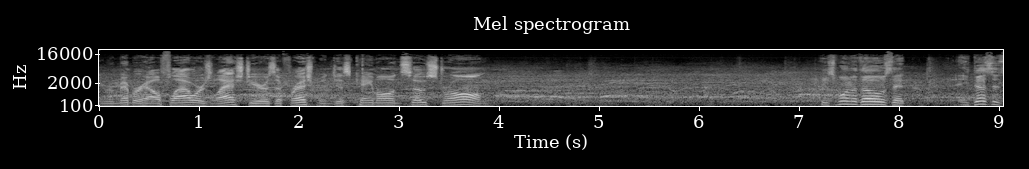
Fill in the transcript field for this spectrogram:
You remember how Flowers last year as a freshman just came on so strong. He's one of those that he doesn't.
